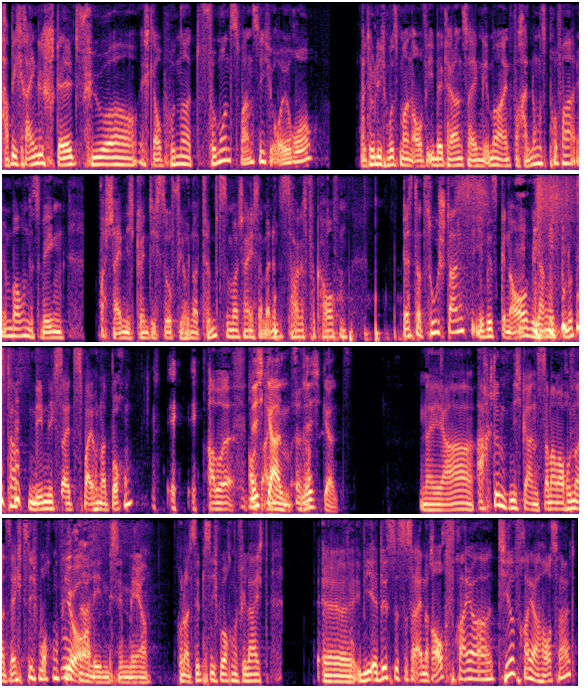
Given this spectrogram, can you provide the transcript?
habe ich reingestellt für, ich glaube, 125 Euro. Natürlich muss man auf eBay Kleinanzeigen immer einen Verhandlungspuffer einbauen, deswegen Wahrscheinlich könnte ich so für 115 wahrscheinlich am Ende des Tages verkaufen. Bester Zustand, ihr wisst genau, wie lange ich benutzt habe, nämlich seit 200 Wochen. Aber nicht ganz, nicht ganz. Naja, ach stimmt, nicht ganz. Sagen wir mal 160 Wochen vielleicht. Ja. nee, ein bisschen mehr. 170 Wochen vielleicht. Äh, wie ihr wisst, ist es ein rauchfreier, tierfreier Haushalt.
